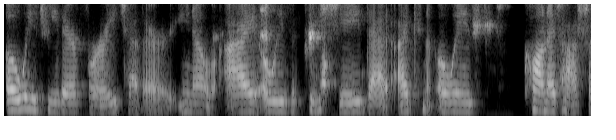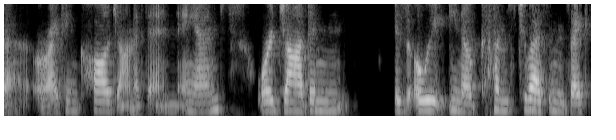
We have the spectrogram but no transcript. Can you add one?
always be there for each other. You know, I always appreciate that I can always call Natacha or I can call Jonathan and or Jonathan is always you know comes to us and it's like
